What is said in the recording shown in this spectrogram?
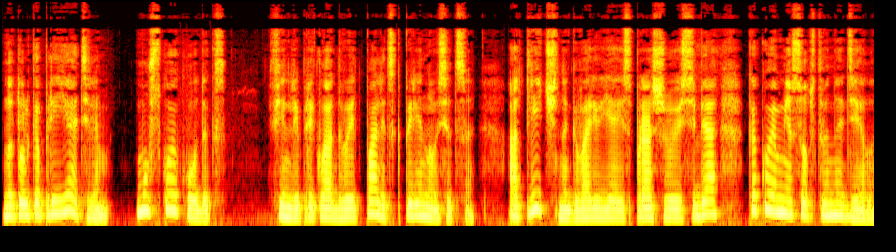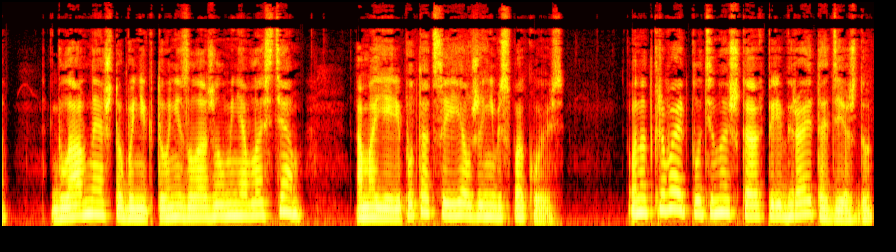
но только приятелям. Мужской кодекс». Финли прикладывает палец к переносице. «Отлично», — говорю я и спрашиваю себя, какое мне, собственно, дело. Главное, чтобы никто не заложил меня властям. О моей репутации я уже не беспокоюсь. Он открывает платяной шкаф, перебирает одежду.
